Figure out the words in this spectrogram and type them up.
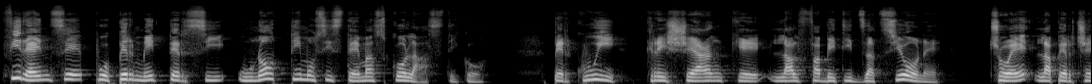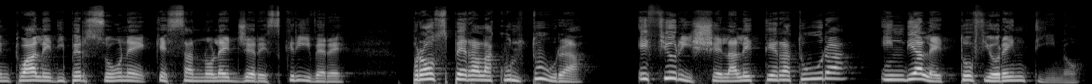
Firenze può permettersi un ottimo sistema scolastico, per cui cresce anche l'alfabetizzazione, cioè la percentuale di persone che sanno leggere e scrivere, prospera la cultura e fiorisce la letteratura in dialetto fiorentino.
